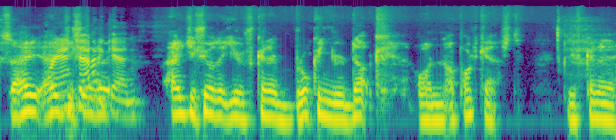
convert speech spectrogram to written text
so how, how do you branch feel out that- again how do you feel that you've kind of broken your duck on a podcast? You've kind of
